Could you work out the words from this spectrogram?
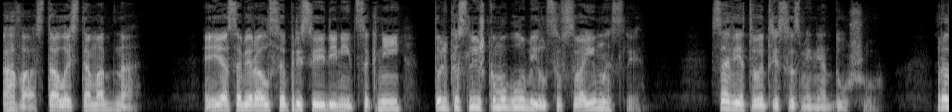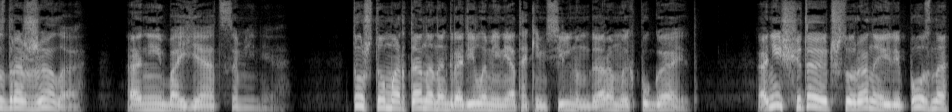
Ава осталась там одна. Я собирался присоединиться к ней, только слишком углубился в свои мысли. Совет вытряс из меня душу. Раздражало. Они боятся меня. То, что Мартана наградила меня таким сильным даром, их пугает. Они считают, что рано или поздно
